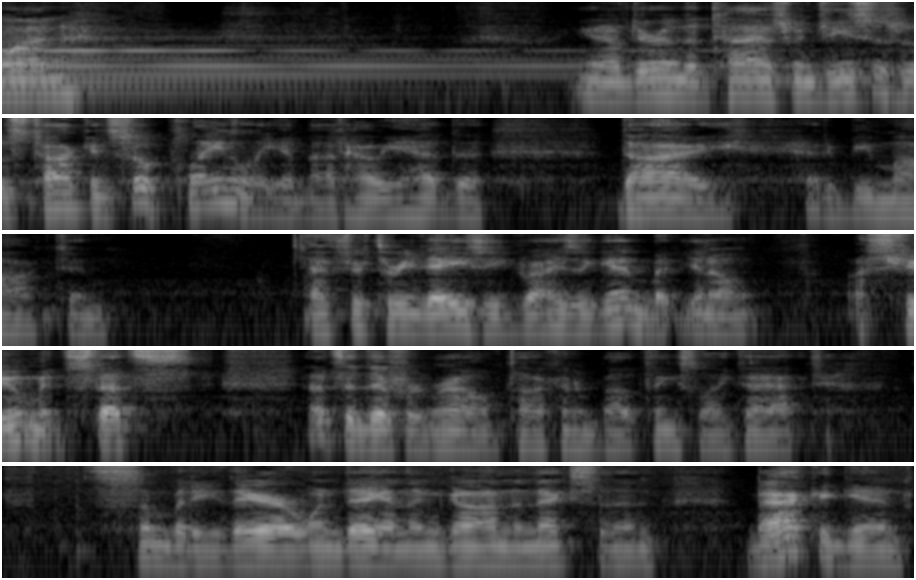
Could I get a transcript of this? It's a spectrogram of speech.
One, you know, during the times when Jesus was talking so plainly about how he had to die, had to be mocked, and after three days he'd rise again. But, you know, us humans, that's that's a different realm, talking about things like that. Somebody there one day and then gone the next and then back again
